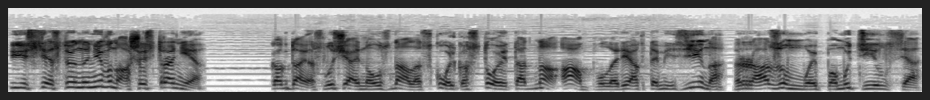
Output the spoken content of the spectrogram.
Естественно, не в нашей стране. Когда я случайно узнала, сколько стоит одна ампула реактомизина, разум мой помутился.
